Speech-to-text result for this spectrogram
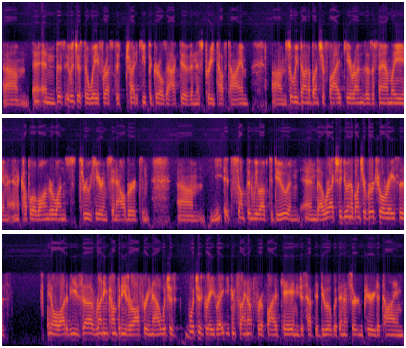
um, and this, it was just a way for us to try to keep the girls active in this pretty tough time. Um, so we've done a bunch of 5K runs as a family, and, and a couple of longer ones through here in St. Albert, and um, it's something we love to do, and and uh, we're actually doing a bunch of virtual races you know, a lot of these uh, running companies are offering now, which is which is great, right? You can sign up for a 5K and you just have to do it within a certain period of time,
